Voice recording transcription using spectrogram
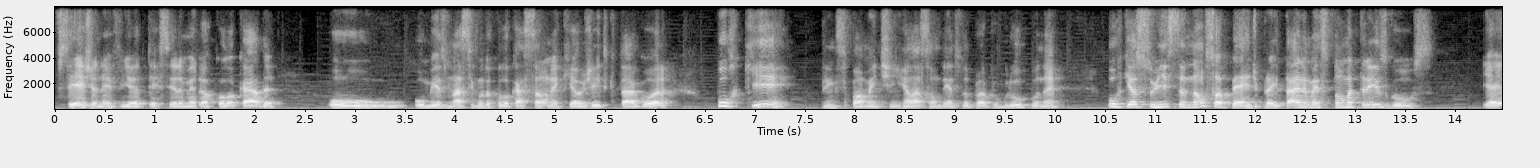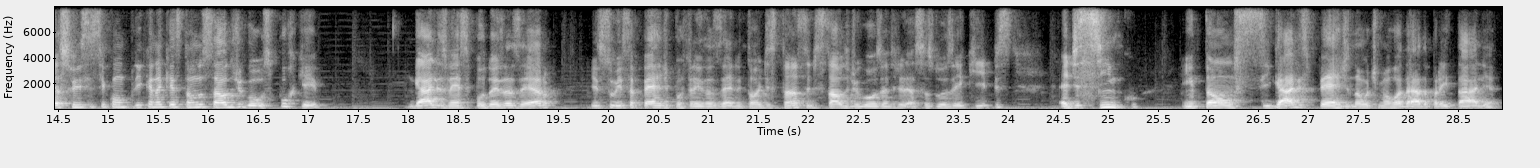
seja, né, via terceira melhor colocada ou, ou mesmo na segunda colocação, né, que é o jeito que está agora. Por quê? Principalmente em relação dentro do próprio grupo, né? Porque a Suíça não só perde para a Itália, mas toma três gols. E aí a Suíça se complica na questão do saldo de gols. Por quê? Gales vence por 2 a 0 e Suíça perde por 3 a 0. Então a distância de saldo de gols entre essas duas equipes é de 5. Então, se Gales perde na última rodada para a Itália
